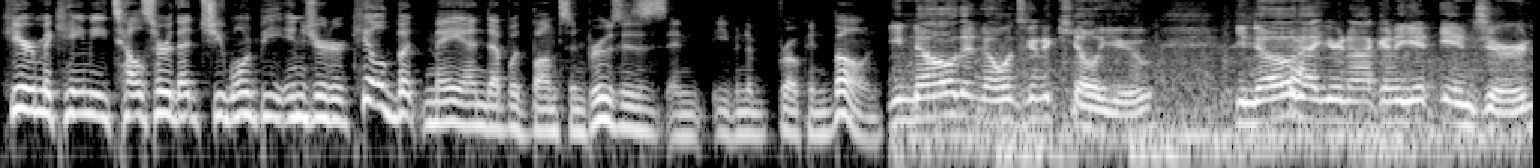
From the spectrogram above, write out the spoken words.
Here, McKamey tells her that she won't be injured or killed, but may end up with bumps and bruises and even a broken bone. You know that no one's going to kill you. You know that you're not going to get injured,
